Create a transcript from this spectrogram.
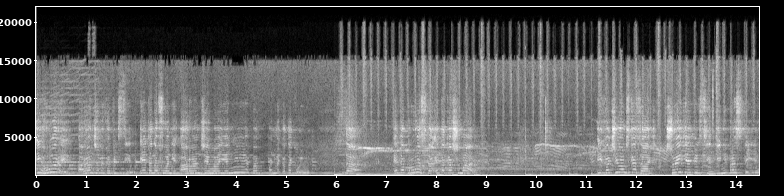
И горы оранжевых апельсин. И это на фоне оранжевое небо. Понимаете, вот такое вот. Да, это просто, это кошмар. И хочу вам сказать, что эти апельсинки непростые.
